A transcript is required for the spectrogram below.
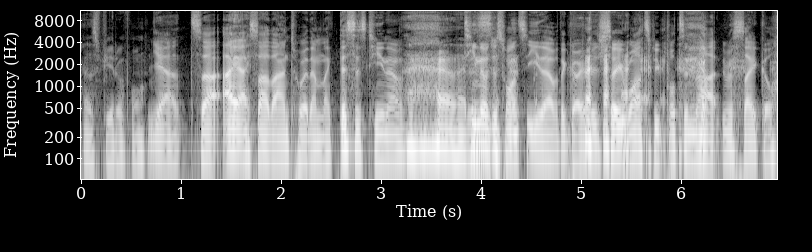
That's beautiful. Yeah, so I, I saw that on Twitter. I'm like, this is Tino. Tino is- just wants to eat out of the garbage, so he wants people to not recycle.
